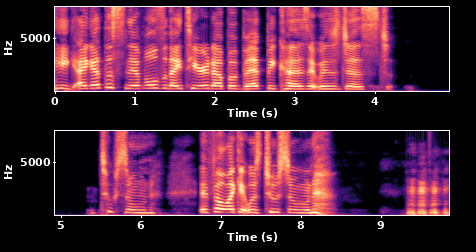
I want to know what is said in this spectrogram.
he, I got the sniffles and I teared up a bit because it was just too soon. It felt like it was too soon.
